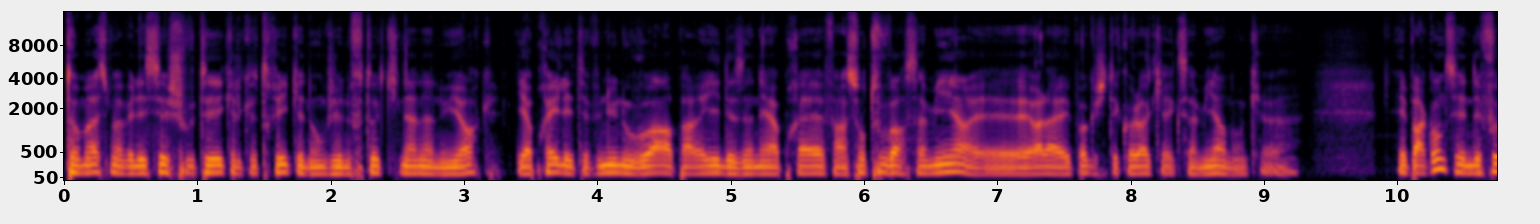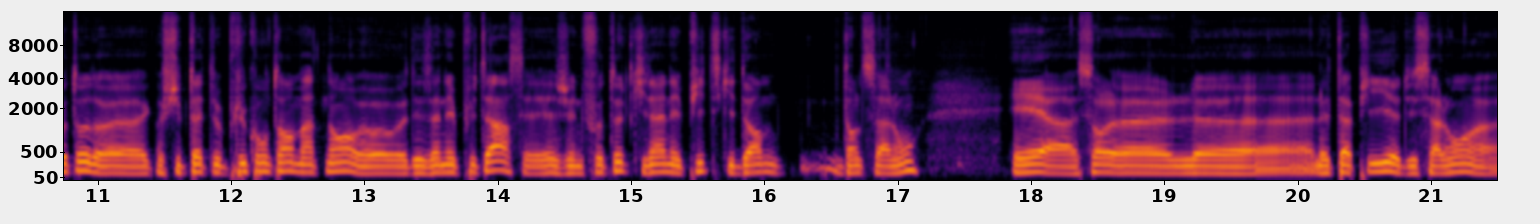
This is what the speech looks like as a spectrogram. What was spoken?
Thomas m'avait laissé shooter quelques tricks. Et donc j'ai une photo de Kinan à New York. Et après, il était venu nous voir à Paris des années après, enfin surtout voir Samir. Et voilà, à l'époque, j'étais coloc avec Samir. Donc. Et par contre, c'est une des photos de, je suis peut-être le plus content maintenant, euh, des années plus tard. C'est j'ai une photo de Kylian et Pete qui dorment dans le salon et euh, sur le, tapis du salon, euh,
